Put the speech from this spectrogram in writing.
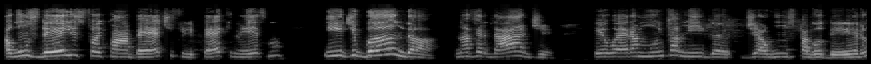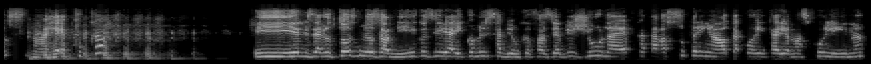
alguns deles foi com a Beth Filipek mesmo. E de banda, na verdade, eu era muito amiga de alguns pagodeiros na época. E eles eram todos meus amigos. E aí, como eles sabiam que eu fazia biju, na época estava super em alta a correntaria masculina.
